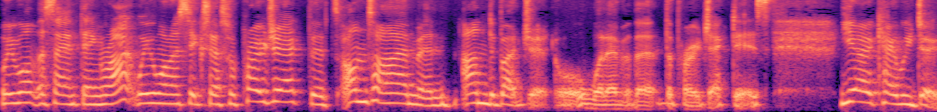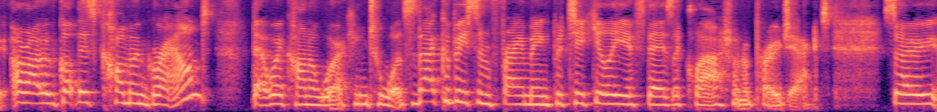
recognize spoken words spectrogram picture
we want the same thing, right? We want a successful project that's on time and under budget or whatever the, the project is. Yeah, okay, we do. All right, we've got this common ground that we're kind of working towards. So that could be some framing, particularly if there's a clash on a project. So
